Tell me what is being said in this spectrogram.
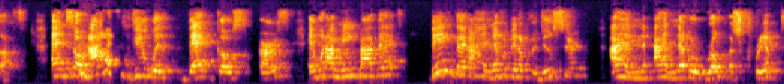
us. And so I had to deal with that ghost first. And what I mean by that, being that I had never been a producer, I had I had never wrote a script.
